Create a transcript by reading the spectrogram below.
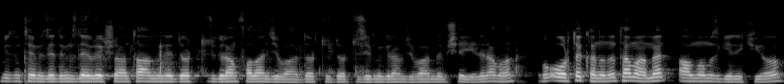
Bizim temizlediğimiz levrek şu an tahmini 400 gram falan civarı, 400-420 gram civarında bir şey gelir ama bu orta kanını tamamen almamız gerekiyor.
